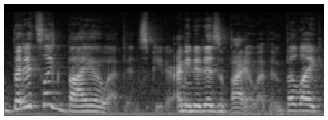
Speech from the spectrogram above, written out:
but it's like bioweapons, Peter. I mean, it is a bioweapon, but like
